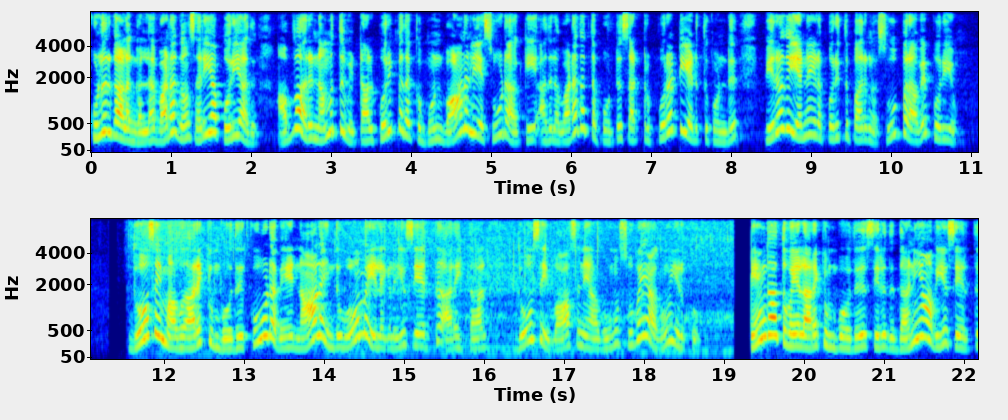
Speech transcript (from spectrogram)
குளிர்காலங்களில் வடகம் சரியாக பொரியாது. அவ்வாறு நமுத்து விட்டால் பொரிப்பதற்கு முன் வானலியை சூடாக்கி அதில் வடகத்தை போட்டு சற்று புரட்டி எடுத்துக்கொண்டு பிறகு எண்ணெயில் பொரித்து பாருங்கள் சூப்பராகவே பொரியும். தோசை மாவு அரைக்கும் போது கூடவே நாலைந்து ஓம இலைகளையும் சேர்த்து அரைத்தால் தோசை வாசனையாகவும் சுவையாகவும் இருக்கும். தேங்காய் துவையல் அரைக்கும் போது சிறிது தனியாவையும் சேர்த்து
